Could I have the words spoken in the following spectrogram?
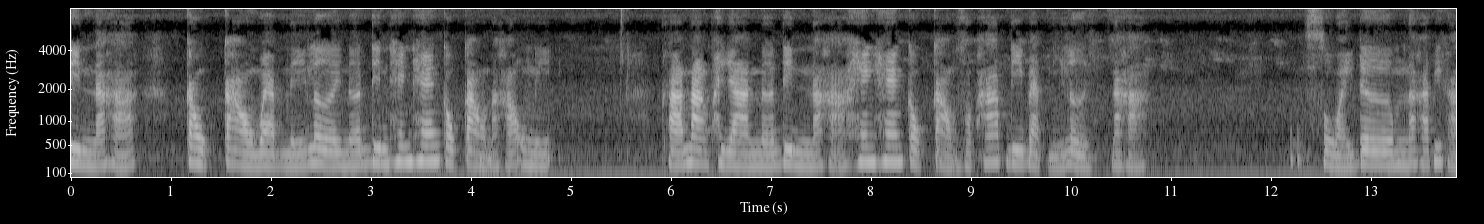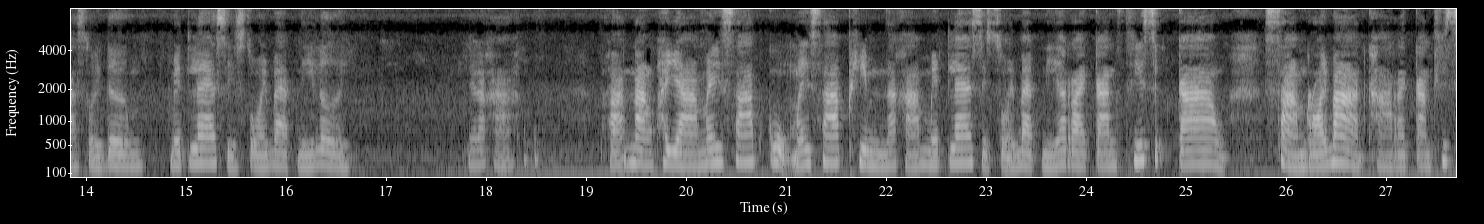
ดินนะคะ เก่าๆแบบนี้เลย เนื้อดินแห้งๆเก่าๆนะคะ องค์นี้พระนางพญานเนื้อดินนะคะ แห้งๆเก่าๆสภาพดีแบบนี้เลยนะคะ สวยเดิมนะคะ พี่ขาสวยเดิมเม็ดแร่สีสวยแบบนี้เลยนี่นะคะ พระนางพญาไม่ทราบกุไม่ทราบพิมพ์นะคะ เม็ดแร่สีสวยแบบนี้รายการที่ 19 300 บาทค่ะรายการที่ 19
